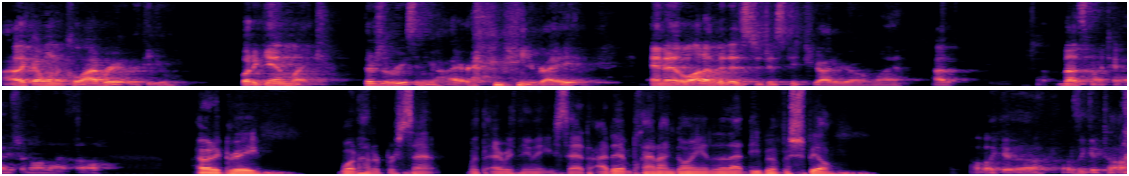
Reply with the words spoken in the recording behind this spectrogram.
I like I want to collaborate with you, but again, like there's a reason you hired me, right? And a lot of it is to just get you out of your own way. that's my tangent on that, though. I would agree 100% with everything that you said. I didn't plan on going into that deep of a spiel. I like it. Uh, that was a good talk.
